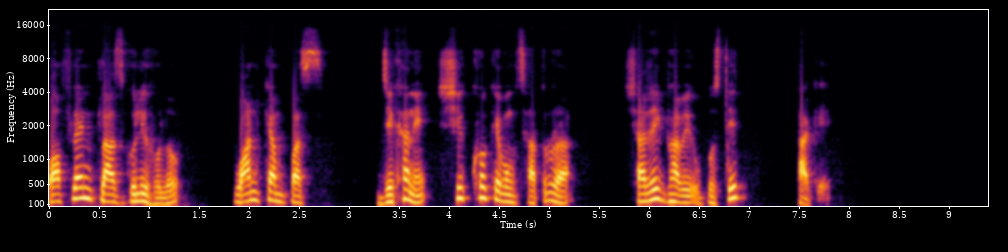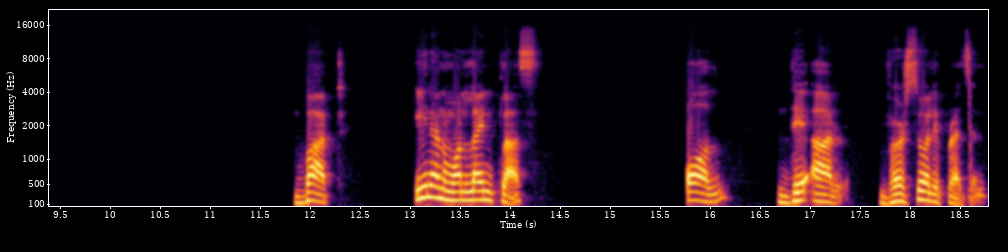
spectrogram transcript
অফলাইন ক্লাসগুলি হলো ওয়ান ক্যাম্পাস, যেখানে শিক্ষক এবং ছাত্ররা শারীরিকভাবে উপস্থিত থাকে। But in an online class all they are virtually present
